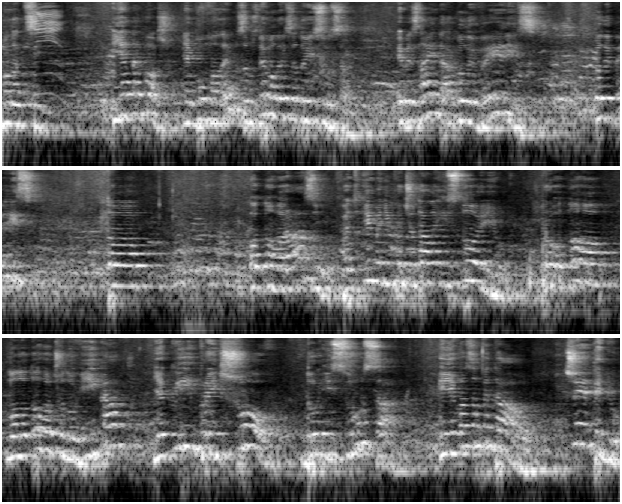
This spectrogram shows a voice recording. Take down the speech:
молодці. І я також, як був малим, завжди молився до Ісуса. І ви знаєте, а коли виріс, коли виріс, то одного разу батьки мені прочитали історію про одного молодого чоловіка, який прийшов до Ісуса і його запитав, вчителю,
